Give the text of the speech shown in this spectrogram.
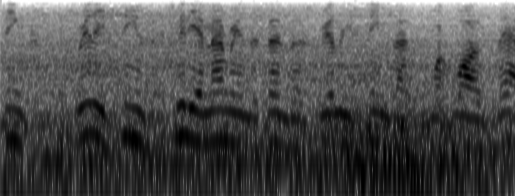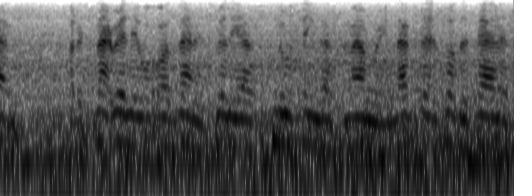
thinks. It really seems. It's really a memory in the sense that it really seems that what was then, but it's not really what was then. It's really a new thing that's a memory. And that's, that's what the Torah is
